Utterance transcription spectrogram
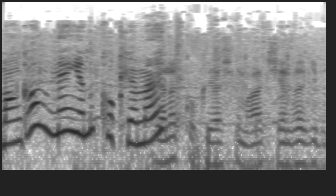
Mangal mı? ne yanık kokuyor Mert. Yanık kokuyor aşkım ağaç yanığı gibi.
